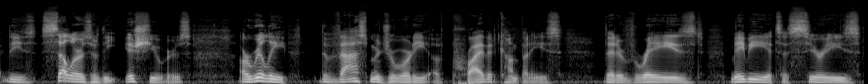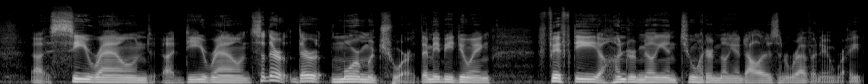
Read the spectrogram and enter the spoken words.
These sellers or the issuers are really the vast majority of private companies that have raised maybe it's a series uh, C round, uh, D round. So they're they're more mature. They may be doing 50, 100 million, 200 million dollars in revenue, right?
